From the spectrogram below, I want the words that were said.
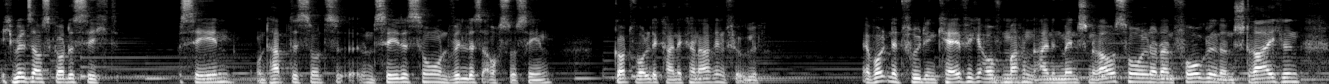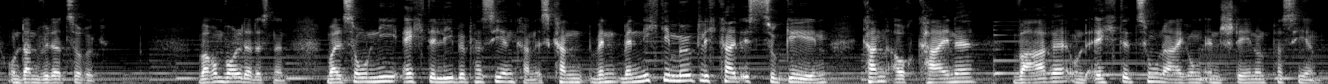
Ich will es aus Gottes Sicht sehen und so und sehe das so und will das auch so sehen. Gott wollte keine Kanarienvögel. Er wollte nicht früh den Käfig aufmachen, einen Menschen rausholen oder einen Vogel, dann streicheln und dann wieder zurück. Warum wollte er das nicht? Weil so nie echte Liebe passieren kann. Es kann, wenn, wenn nicht die Möglichkeit ist zu gehen, kann auch keine wahre und echte Zuneigung entstehen und passieren.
